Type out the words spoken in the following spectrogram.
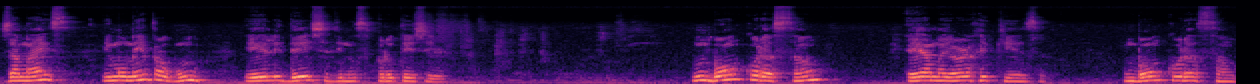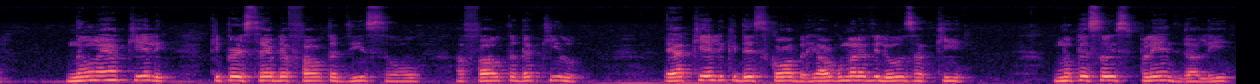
Jamais, em momento algum, ele deixa de nos proteger. Um bom coração é a maior riqueza. Um bom coração não é aquele que percebe a falta disso ou a falta daquilo. É aquele que descobre algo maravilhoso aqui, uma pessoa esplêndida ali,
